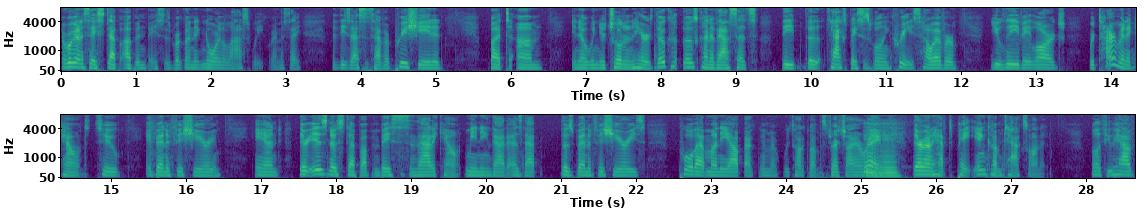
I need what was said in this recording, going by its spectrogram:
And we're going to say step up in basis. We're going to ignore the last week. We're going to say that these assets have appreciated. But, um, you know, when your children inherit those, those kind of assets, the, the tax basis will increase. However, you leave a large retirement account to a beneficiary. And there is no step up in basis in that account meaning that as that those beneficiaries pull that money out back we talked about the stretch IRA mm-hmm. they're going to have to pay income tax on it. Well if you have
